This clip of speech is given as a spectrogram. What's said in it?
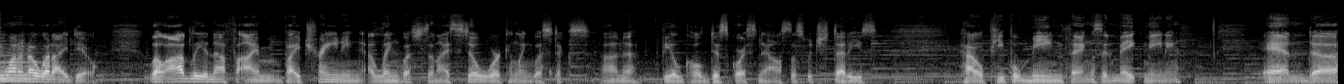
You want to know what I do? Well, oddly enough, I'm by training a linguist, and I still work in linguistics on a field called discourse analysis, which studies how people mean things and make meaning. And uh,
